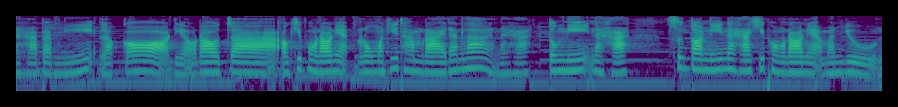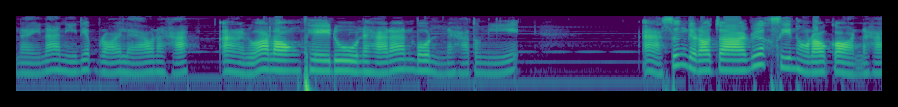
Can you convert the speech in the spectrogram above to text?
นะคะ แบบนี้แล้วก็เดี๋ยวเราจะเอาคลิปของเราเนี่ยลงมาที่ไทำลายด้านล่างนะคะ ตรงนี้นะคะ ซึ่งตอนนี้นะคะคลิปของเราเนี่ยมันอยู่ในหน้านี้เรียบร้อยแล้วนะคะอ่าหรือว่าลองเพย์ดูนะคะด้านบนนะคะตรงนี้อ่าซึ่งเดี๋ยวเราจะเลือกซีนของเราก่อนนะคะ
